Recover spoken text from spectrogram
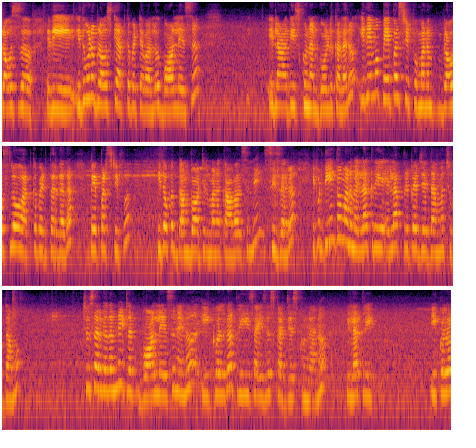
బ్లౌజ్ ఇది ఇది కూడా బ్లౌజ్కి అతకబెట్టే వాళ్ళు బాల్ లేస్. ఇలా తీసుకున్నాను గోల్డ్ కలర్. ఇదేమో పేపర్ స్ట్రిప్ మనం బ్లౌజ్లో అతక పెడతారు కదా పేపర్ స్ట్రిప్ ఇది ఒక గమ్ బాటిల్ మనకు కావాల్సింది సిజర్ ఇప్పుడు దీంతో మనం ఎలా క్రియే ఎలా ప్రిపేర్ చేద్దామో చూద్దాము. చూసారు కదండి ఇట్లా బాల్ లేస్ నేను ఈక్వల్గా త్రీ సైజెస్ కట్ చేసుకున్నాను. ఇలా త్రీ ఈక్వల్గా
